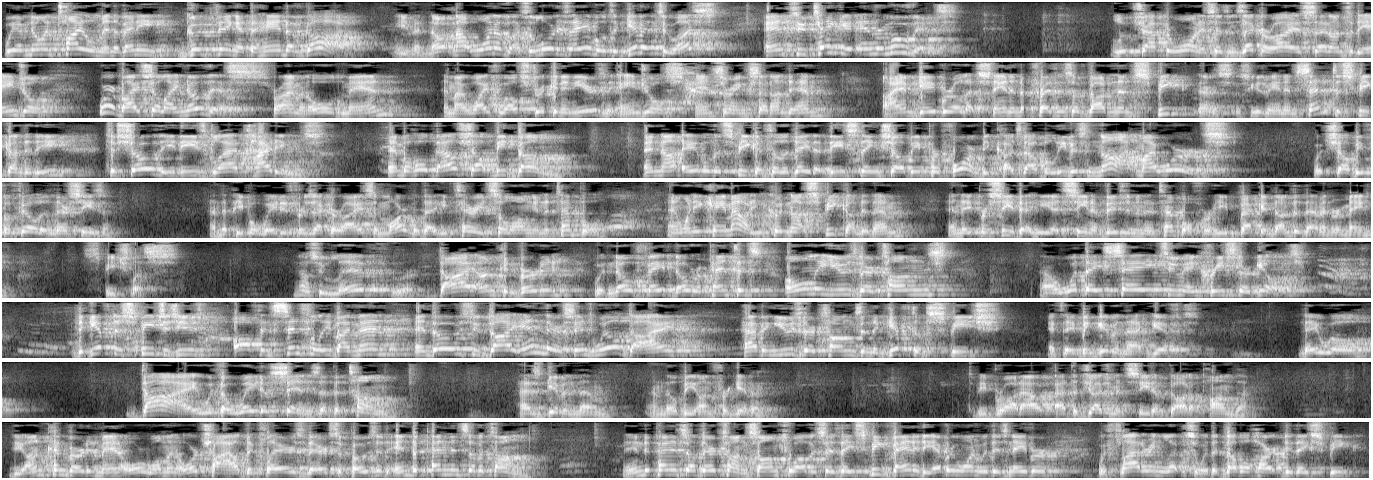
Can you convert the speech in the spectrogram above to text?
We have no entitlement of any good thing at the hand of God, even. Not, not one of us. The Lord is able to give it to us and to take it and remove it. Luke chapter 1, it says, And Zechariah said unto the angel, Whereby shall I know this? For I am an old man, and my wife well stricken in years. And the angel answering said unto him, I am Gabriel that stand in the presence of God and am speak, uh, excuse me, and am sent to speak unto thee to show thee these glad tidings. And behold, thou shalt be dumb and not able to speak until the day that these things shall be performed, because thou believest not my words, which shall be fulfilled in their season. And the people waited for Zacharias and marveled that he tarried so long in the temple. And when he came out, he could not speak unto them. And they perceived that he had seen a vision in the temple, for he beckoned unto them and remained speechless. And those who live, who are, die unconverted, with no faith, no repentance, only use their tongues, uh, what they say to increase their guilt. The gift of speech is used often sinfully by men, and those who die in their sins will die having used their tongues in the gift of speech. If they've been given that gift, they will die with a weight of sins that the tongue has given them, and they'll be unforgiven. to be brought out at the judgment seat of God upon them. The unconverted man or woman or child declares their supposed independence of a tongue. The independence of their tongue. Psalm 12 it says, They speak vanity, everyone with his neighbor, with flattering lips, and with a double heart do they speak.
